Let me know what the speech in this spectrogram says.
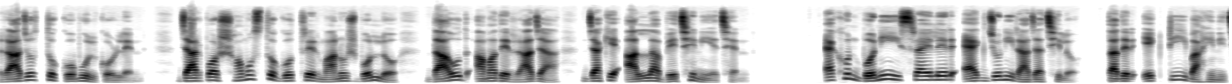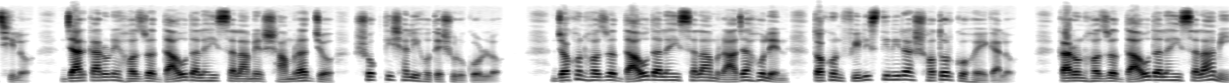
রাজত্ব কবুল করলেন। যার পর সমস্ত গোত্রের মানুষ বলল, দাউদ আমাদের রাজা, যাকে আল্লাহ বেছে নিয়েছেন। এখন বনি ইসরায়েলের একজনই রাজা ছিল, তাদের একটিই বাহিনী ছিল। যার কারণে হজরত দাউদ আলাহিসাল্লামের সাম্রাজ্য শক্তিশালী হতে শুরু করল। যখন হজরত দাউদ আলাহিসাল্লাম রাজা হলেন, তখন ফিলিস্তিনিরা সতর্ক হয়ে গেল। কারণ হজরত দাউদ আলাহিসাল্লামই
